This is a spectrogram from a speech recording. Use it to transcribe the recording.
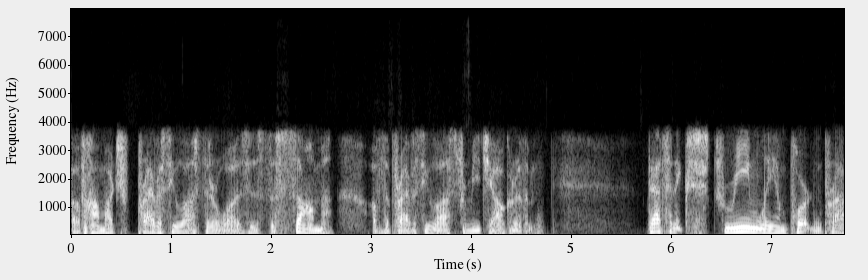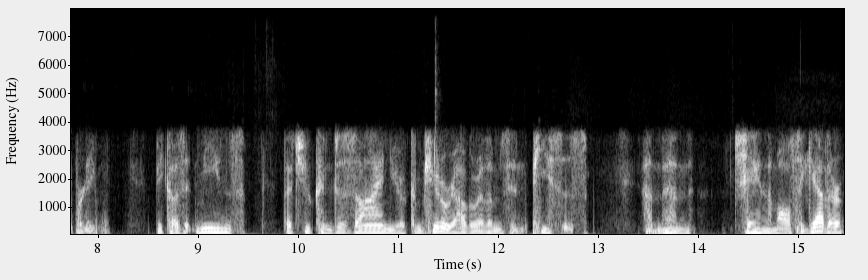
of how much privacy loss there was is the sum of the privacy loss from each algorithm. That's an extremely important property because it means that you can design your computer algorithms in pieces and then chain them all together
